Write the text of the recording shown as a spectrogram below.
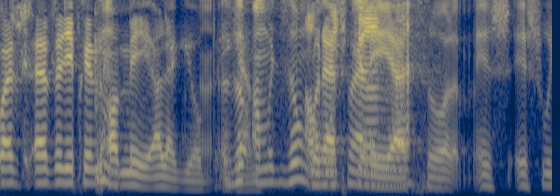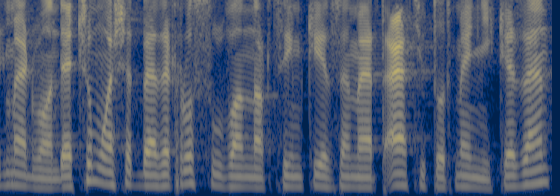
ez, ez egyébként a mély, a legjobb. Az, igen. amúgy zongorát Amúgy mellé különben- játszol, és, és úgy megvan. De egy csomó esetben ezek rosszul vannak címkézve, mert átjutott mennyi kezen,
